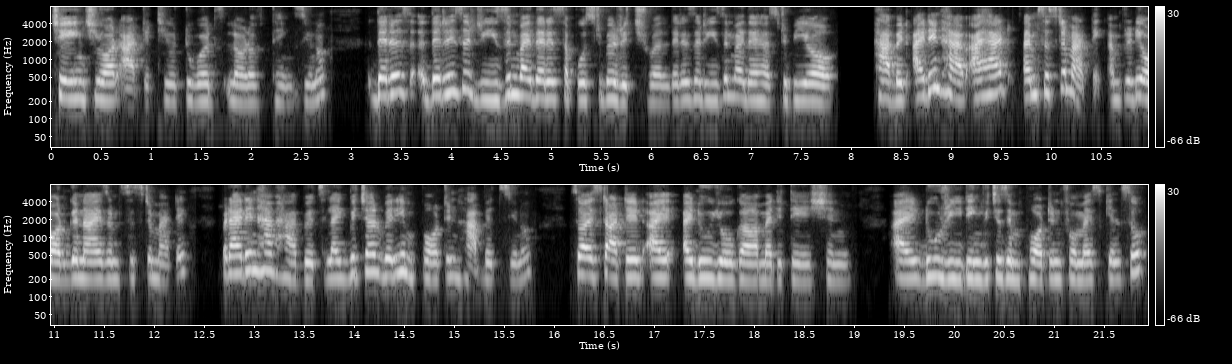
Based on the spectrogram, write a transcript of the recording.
change your attitude towards a lot of things. You know, there is there is a reason why there is supposed to be a ritual there is a reason why there has to be a habit i didn't have i had i'm systematic i'm pretty organized i'm systematic but i didn't have habits like which are very important habits you know so i started i i do yoga meditation. I do reading which is important for my skill. So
